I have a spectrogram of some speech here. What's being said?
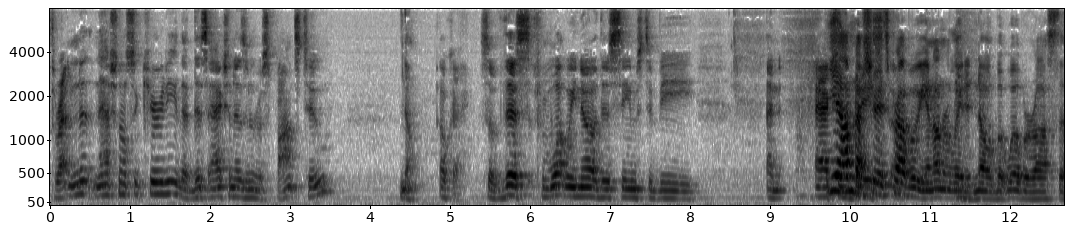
threatened national security that this action is in response to? No. Okay. So this, from what we know, this seems to be an action. Yeah, I'm not sure. It's on- probably an unrelated note, but Wilbur Ross, the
